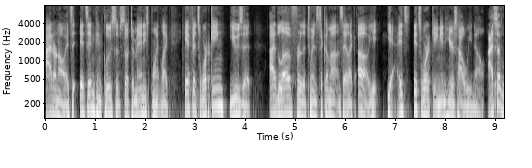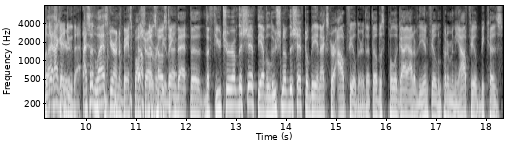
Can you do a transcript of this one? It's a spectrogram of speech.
I don't know. It's it's inconclusive. So to Manny's point like if it's working use it. I'd love for the twins to come out and say like oh y- yeah it's it's working and here's how we know. I said but last they're not year, to do that. I said last year on a baseball show I was hosting that. the the future of the shift, the evolution of the shift will be an extra outfielder that they'll just pull a guy out of the infield and put him in the outfield because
